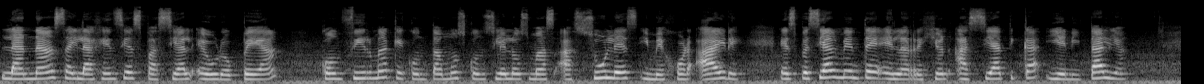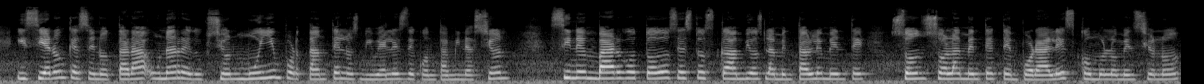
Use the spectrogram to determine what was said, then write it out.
la NASA y la Agencia Espacial Europea confirma que contamos con cielos más azules y mejor aire, especialmente en la región asiática y en Italia hicieron que se notara una reducción muy importante en los niveles de contaminación. Sin embargo, todos estos cambios lamentablemente son solamente temporales, como lo mencionó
